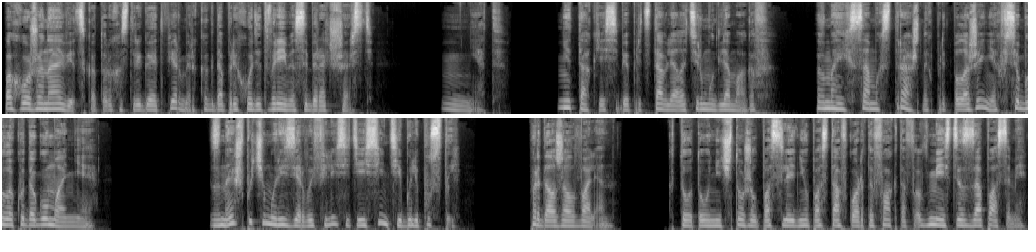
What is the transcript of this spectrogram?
Похоже на овец, которых остригает фермер, когда приходит время собирать шерсть. Нет, не так я себе представляла тюрьму для магов. В моих самых страшных предположениях все было куда гуманнее. «Знаешь, почему резервы Фелисити и Синтии были пусты?» Продолжал Валян. «Кто-то уничтожил последнюю поставку артефактов вместе с запасами,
